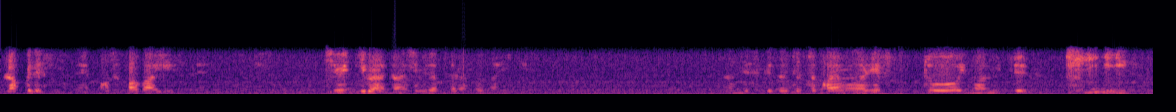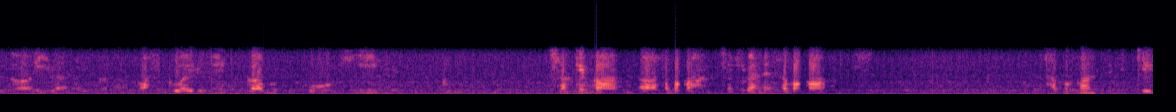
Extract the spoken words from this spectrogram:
うん、楽ですもんね。コスパがいいですね。週1ぐらいの楽しみだったらそんなに。なんですけど、ちょっと買い物リストを今見て、チーズはいらないかな。マスクはいるね。ガム、コーヒー、鮭缶、あ、サバ缶、鮭缶ね、サバ缶。サバ缶ってびっ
